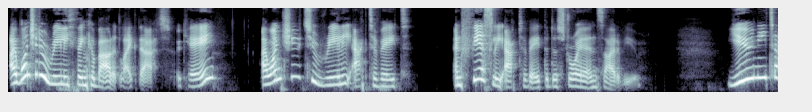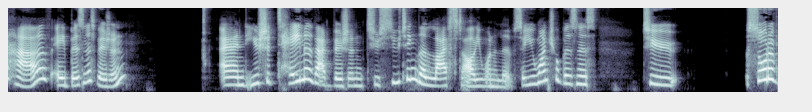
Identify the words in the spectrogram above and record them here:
I want you to really think about it like that, okay? I want you to really activate and fiercely activate the destroyer inside of you. You need to have a business vision and you should tailor that vision to suiting the lifestyle you want to live. So you want your business to sort of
